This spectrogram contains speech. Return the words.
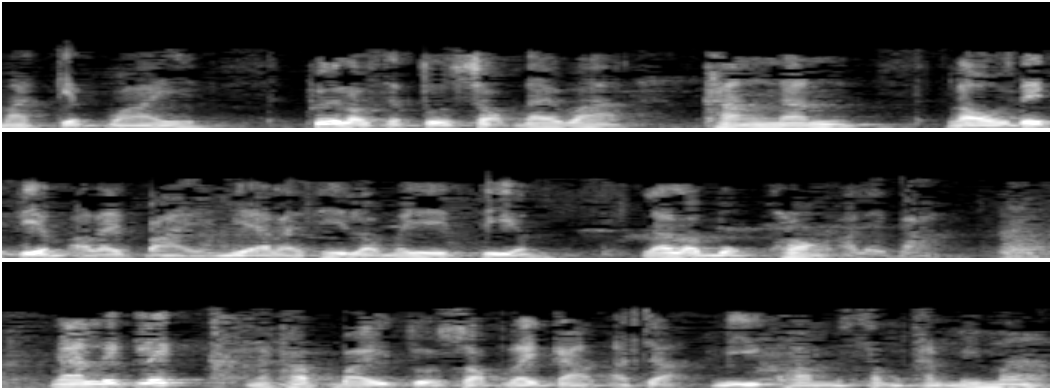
มารถเก็บไว้ เพื่อเราจะตรวจสอบได้ว่า ครั้งนั้นเราได้เตรียมอะไรไป มีอะไรที่เราไม่ได้เตรียม และเราบกพร่องอะไรบ้างงานเล็กๆนะครับ ใบตรวจสอบรายการอาจจะมีความสำคัญไม่มาก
